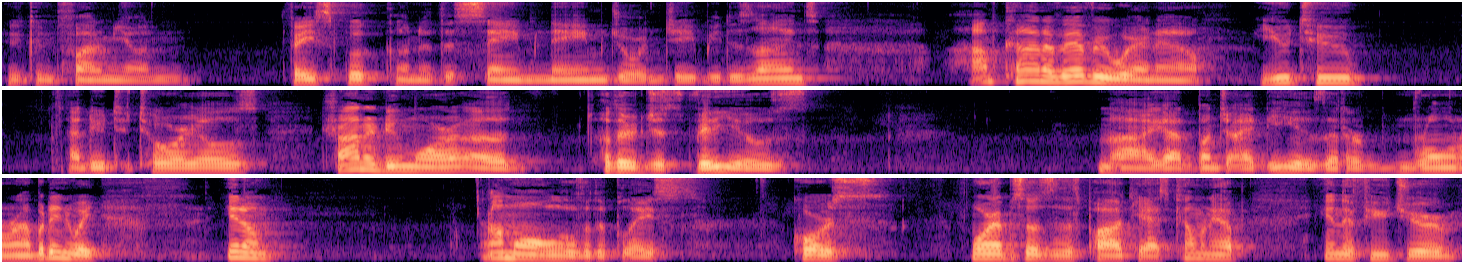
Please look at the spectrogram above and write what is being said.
You can find me on Facebook under the same name, Jordan JB Designs. I'm kind of everywhere now. YouTube, I do tutorials. Trying to do more uh, other just videos. I got a bunch of ideas that are rolling around. But anyway, you know, I'm all over the place. Of course, more episodes of this podcast coming up in the future.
